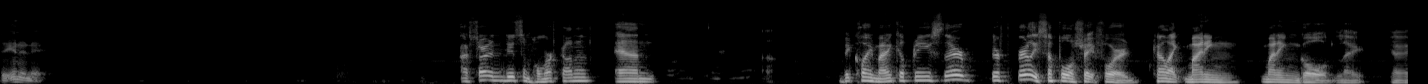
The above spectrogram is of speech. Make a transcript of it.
the internet. I've started to do some homework on it, and Bitcoin mining companies they're they're fairly simple and straightforward, kind of like mining mining gold, like uh,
